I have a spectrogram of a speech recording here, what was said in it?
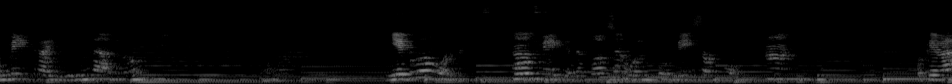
ஒமேக்ரா இருந்தாலும் ஏதோ ஒண்ணு. Home the person one who makes a home ஓகேவா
